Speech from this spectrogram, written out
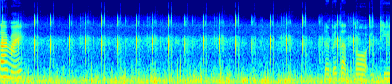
ได้ไหมเดี๋ยวไปตัดต่ออีกที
